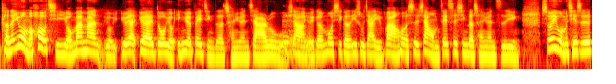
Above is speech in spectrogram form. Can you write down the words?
可能因为我们后期有慢慢有越来越来越多有音乐背景的成员加入，像有一个墨西哥的艺术家伊万，或者是像我们这次新的成员指引，所以我们其实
